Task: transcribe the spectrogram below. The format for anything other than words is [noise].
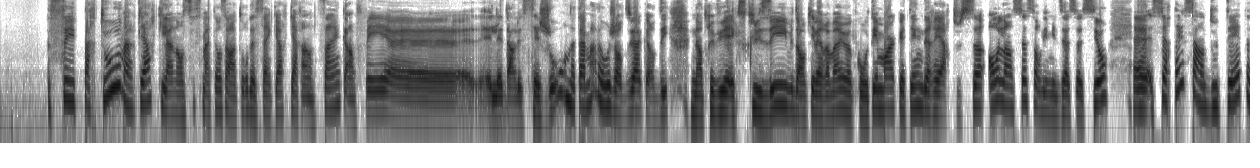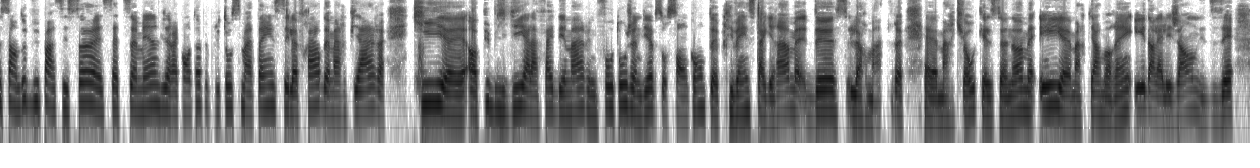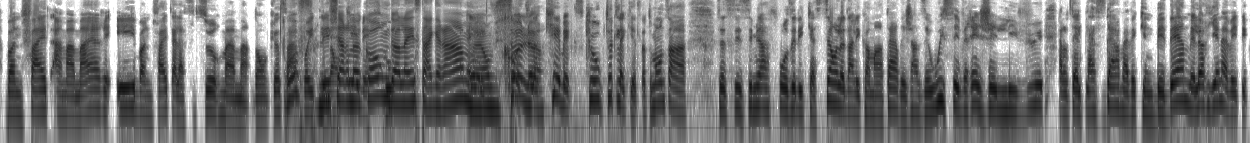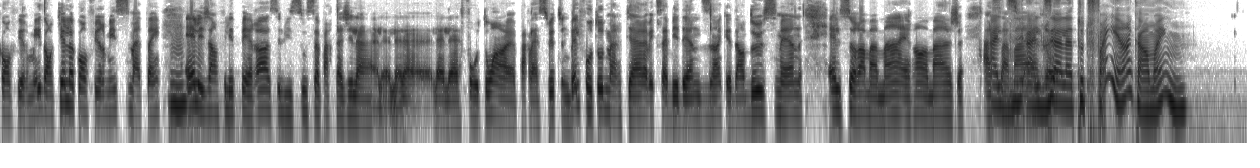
C'est partout. Marie-Pierre qui l'a annoncé ce matin aux alentours de 5h45. En fait, euh, elle est dans le séjour, notamment là aujourd'hui, a accordé une entrevue exclusive. Donc, il y avait vraiment un côté marketing derrière tout ça. On lançait sur les médias sociaux. Euh, certains s'en doutaient. Tu sans doute vu passer ça euh, cette semaine. Je l'ai raconté un peu plus tôt ce matin. C'est le frère de Marie-Pierre qui euh, a publié à la fête des mères une photo Geneviève sur son compte privé Instagram de leur mère, euh, Marie-Claude, qu'elle se nomme, et Marie-Pierre Morin. Et dans la légende, il disait bonne fête à ma mère et bonne fête à la future maman. Donc là, ça Ouf, a pas été les long. Sherlock Québec Holmes Scoop. de l'Instagram euh, ont vu ça, là. le Québec Scoop, tout le kit. là. Tout le monde s'est- mis à se poser des questions là, dans les commentaires. Des gens disaient oui, c'est vrai, je l'ai vu à l'hôtel Place d'Armes avec une bédaine, mais là, rien n'avait été confirmé. Donc, elle l'a confirmé ce matin. Mm. Elle et Jean-Philippe Perra, celui-ci a partagé la, la, la, la- la- la photo en- par la suite. Une belle photo de Marie-Pierre avec sa bédaine disant que dans deux semaines, elle sera maman. Elle rend hommage à Elle sa dit, mère. elle dit à la toute fin, hein, quand même.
